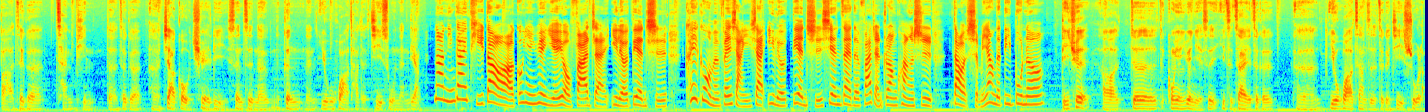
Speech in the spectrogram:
把这个产品的这个呃架构确立，甚至能更能优化它的技术能量。那您刚才提到啊，工研院也有发展一流电池，可以跟我们分享一下一流电池现在的发展状况是到什么样的地步呢？的确啊，这工研院也是一直在这个呃优化这样子的这个技术了。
